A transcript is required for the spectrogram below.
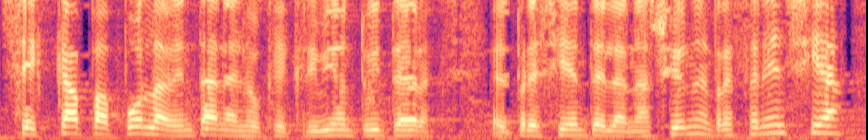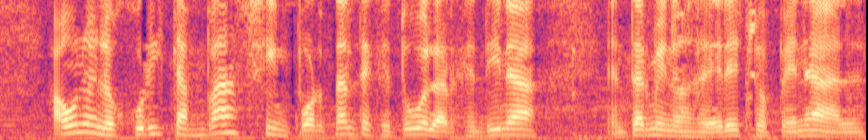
se escapa por la ventana, es lo que escribió en Twitter el presidente de la Nación en referencia a uno de los juristas más importantes que tuvo la Argentina en términos de derecho penal,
